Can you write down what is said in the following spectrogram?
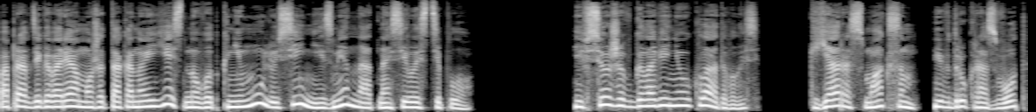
По правде говоря, может, так оно и есть, но вот к нему Люси неизменно относилась тепло. И все же в голове не укладывалось. Кьяра с Максом и вдруг развод.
